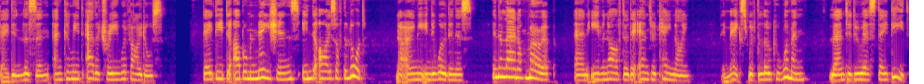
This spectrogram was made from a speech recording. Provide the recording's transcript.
They didn't listen and commit adultery with idols. They did the abominations in the eyes of the Lord, not only in the wilderness, in the land of Moab, and even after they entered Canaan. They mixed with the local women, learned to do as they did.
